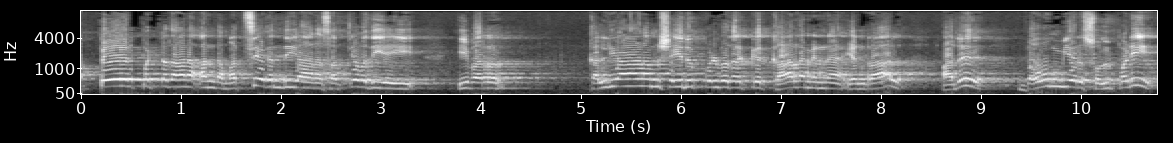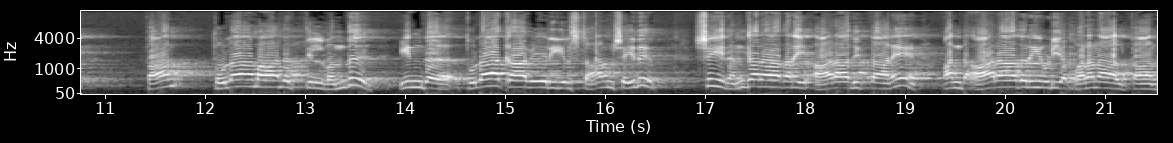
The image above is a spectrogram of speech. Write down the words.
அப்பேற்பட்டதான அந்த மத்ஸ்யகந்தியான சத்தியவதியை இவர் கல்யாணம் செய்து கொள்வதற்கு காரணம் என்ன என்றால் அது தௌமியர் சொல்படி தான் துலா மாதத்தில் வந்து இந்த துலா காவேரியில் ஸ்நானம் செய்து ஸ்ரீ ரங்கநாதனை ஆராதித்தானே அந்த ஆராதனையினுடைய பலனால் தான்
